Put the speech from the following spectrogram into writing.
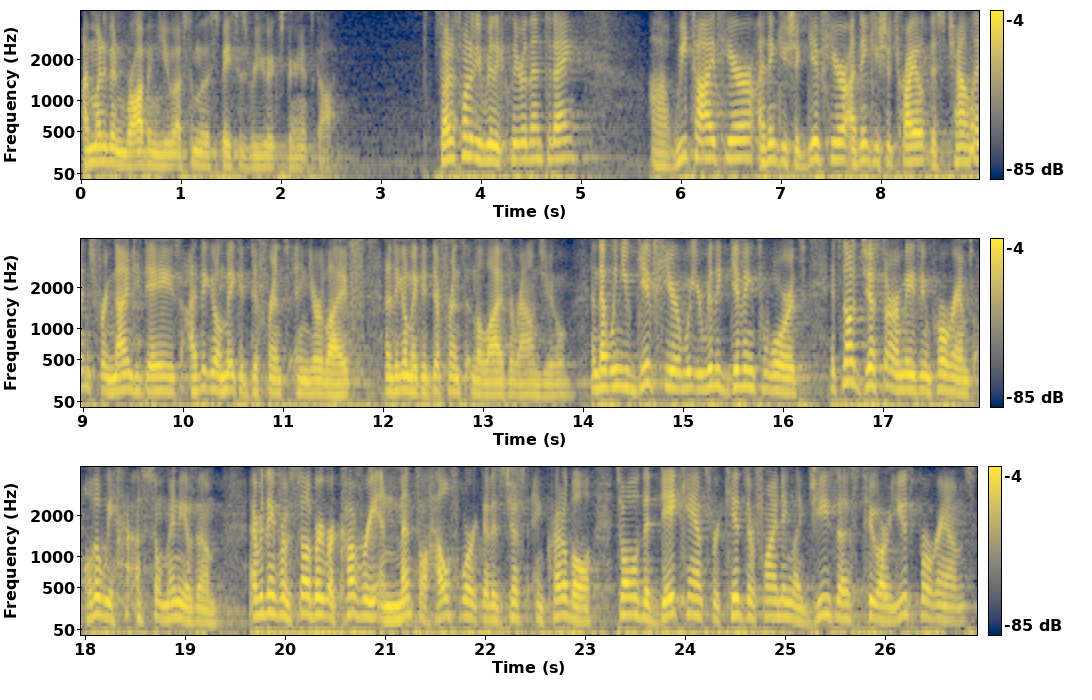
I might have been robbing you of some of the spaces where you experience God. So I just want to be really clear then today uh, we tithe here. I think you should give here. I think you should try out this challenge for 90 days. I think it'll make a difference in your life. And I think it'll make a difference in the lives around you. And that when you give here, what you're really giving towards, it's not just our amazing programs, although we have so many of them. Everything from Celebrate Recovery and mental health work that is just incredible, to all of the day camps where kids are finding like Jesus, to our youth programs.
